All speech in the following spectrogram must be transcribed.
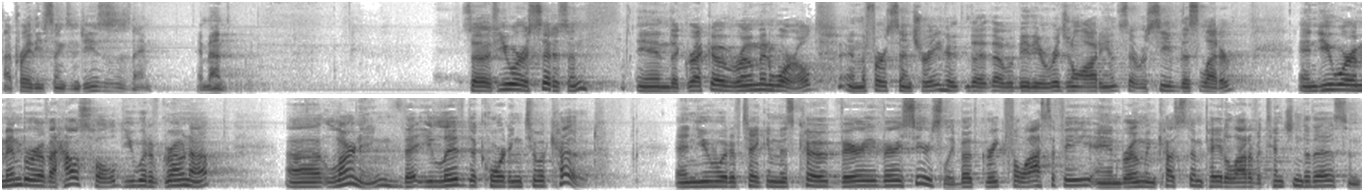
I pray these things in Jesus' name. Amen. So, if you were a citizen in the Greco Roman world in the first century, that would be the original audience that received this letter, and you were a member of a household, you would have grown up uh, learning that you lived according to a code. And you would have taken this code very, very seriously. Both Greek philosophy and Roman custom paid a lot of attention to this and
